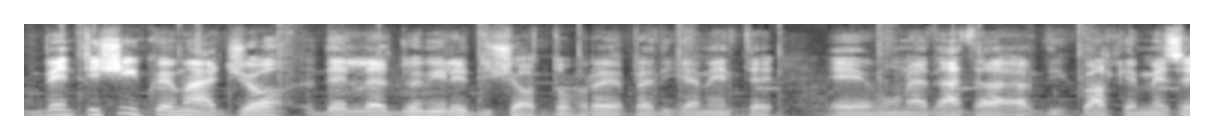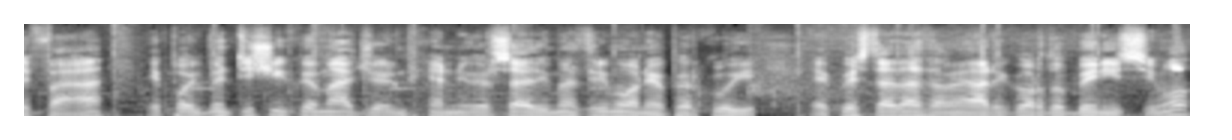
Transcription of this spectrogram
25 maggio del 2018, praticamente è una data di qualche mese fa, e poi il 25 maggio è il mio anniversario di matrimonio, per cui eh, questa data me la ricordo benissimo.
